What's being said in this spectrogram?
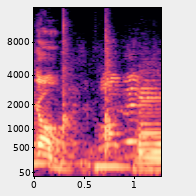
gone.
